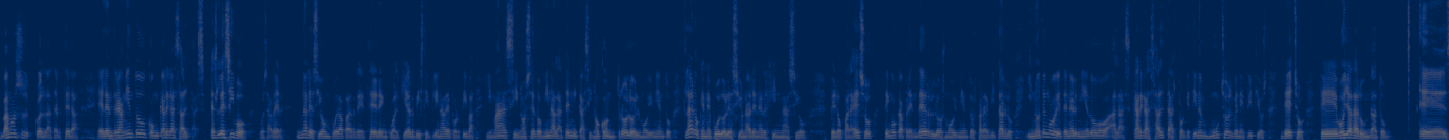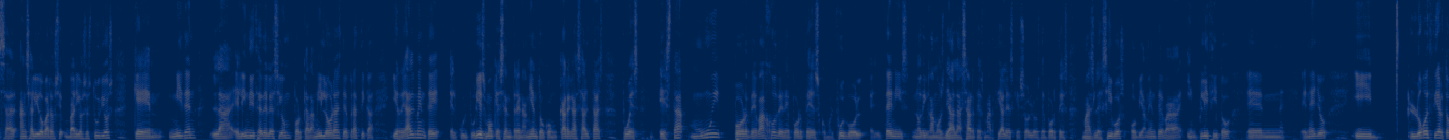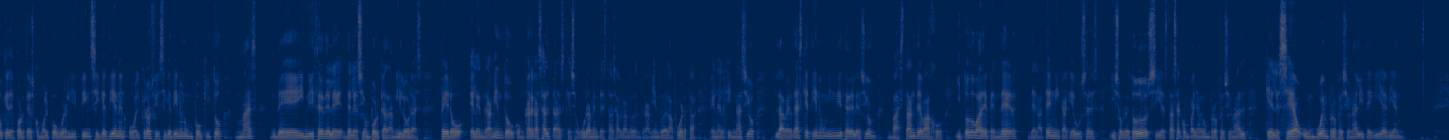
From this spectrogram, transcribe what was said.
Vamos con la tercera. El entrenamiento con cargas altas. ¿Es lesivo? Pues a ver, una lesión puede aparecer en cualquier disciplina deportiva y más si no se domina la técnica, si no controlo el movimiento. Claro que me puedo lesionar en el gimnasio, pero para eso tengo que aprender los movimientos para evitarlo y no tengo que tener miedo a las cargas altas porque tienen muchos beneficios. De hecho, te voy a dar un dato. Eh, han salido varios, estudios que miden el índice de lesión por cada mil horas de práctica y realmente el culturismo, que es entrenamiento con cargas altas, pues está muy por debajo de deportes como el fútbol, el tenis, no digamos ya las artes marciales, que son los deportes más lesivos, obviamente va implícito en, en ello. Y Luego es cierto que deportes como el powerlifting sí que tienen, o el crossfit sí que tienen un poquito más de índice de, lesión por cada mil horas. Pero el entrenamiento con cargas altas, que seguramente estás hablando de entrenamiento de la fuerza en el gimnasio, la verdad es que tiene un índice de lesión bastante bajo y todo va a depender de la técnica que uses y sobre todo si estás acompañado de un profesional que sea un buen profesional y te guíe bien.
